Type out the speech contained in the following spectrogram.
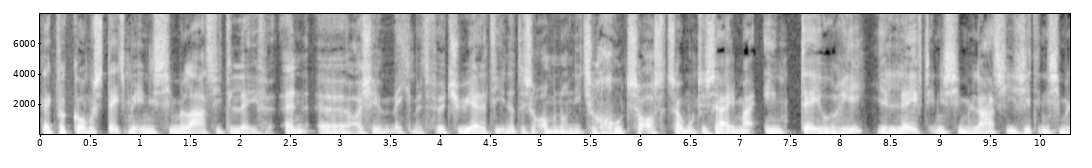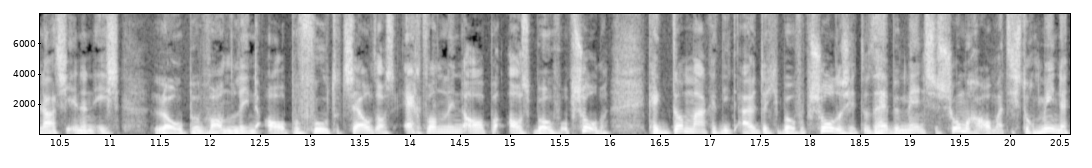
Kijk, we komen steeds meer in die simulatie te leven. En uh, als je een beetje met virtual reality, en dat is allemaal nog niet zo goed zoals het zou moeten zijn. Maar in theorie, je leeft in een simulatie, je zit in die simulatie. En dan is lopen, wandelen in de Alpen, voelt hetzelfde als echt wandelen in de Alpen, als boven op zolder. Kijk, dan maakt het niet uit dat je boven op zolder zit. Dat hebben mensen, sommigen al, maar het is toch minder.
